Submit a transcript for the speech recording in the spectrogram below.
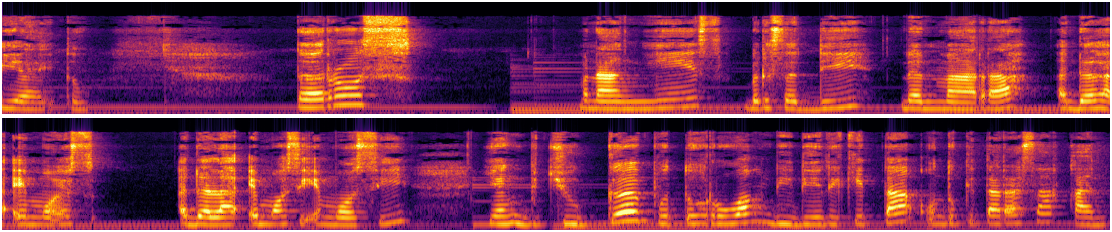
iya itu. Terus menangis bersedih dan marah adalah emosi adalah emosi-emosi yang juga butuh ruang di diri kita untuk kita rasakan.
